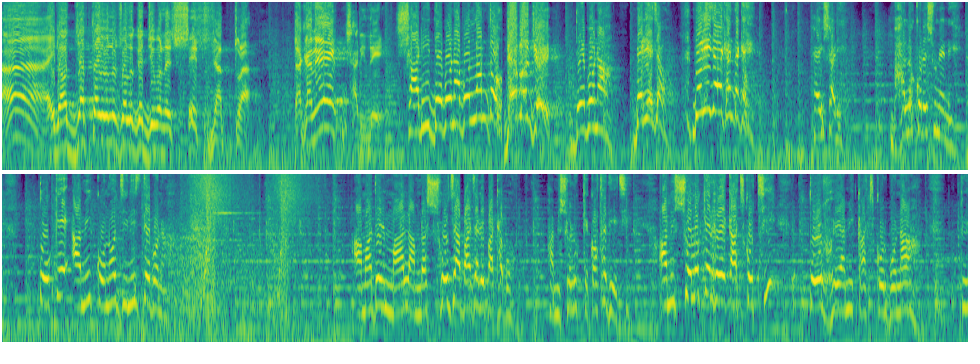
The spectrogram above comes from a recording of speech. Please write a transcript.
হ্যাঁ এই রথযাত্রাই হলো চলকের জীবনের শেষ যাত্রা। টাকা নে শাড়ি দে। শাড়ি দেব না বললাম তো। দে বলছে দেব না। বেরিয়ে যাও বেরিয়ে যাও এখান থেকে। এই শাড়ি ভালো করে শুনে নে। তোকে আমি কোনো জিনিস দেব না। আমাদের মাল আমরা সোজা বাজারে পাঠাবো। আমি শোলককে কথা দিয়েছি। আমি শোলকের হয়ে কাজ করছি। তোর হয়ে আমি কাজ করব না। তুই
